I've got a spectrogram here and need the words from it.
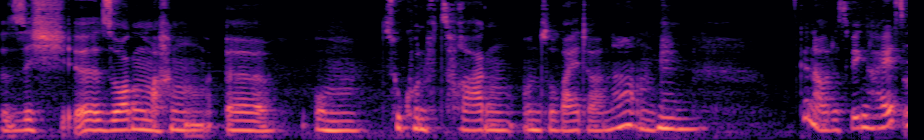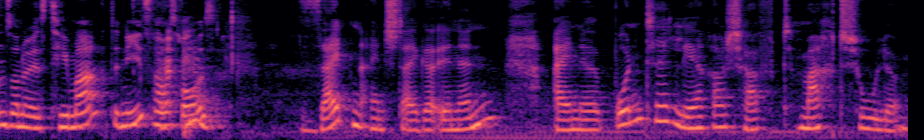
sich äh, Sorgen machen äh, um Zukunftsfragen und so weiter. Ne? Und hm. genau, deswegen heißt unser neues Thema, Denise, haus raus. SeiteneinsteigerInnen, eine bunte Lehrerschaft macht Schule.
